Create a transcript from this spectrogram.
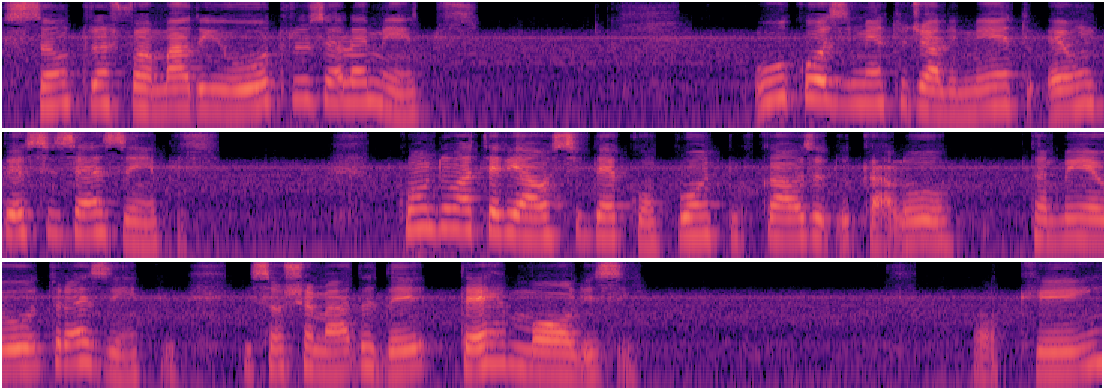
são transformadas em outros elementos. O cozimento de alimento é um desses exemplos. Quando o material se decompõe por causa do calor, também é outro exemplo, e são chamadas de termólise. Ok?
